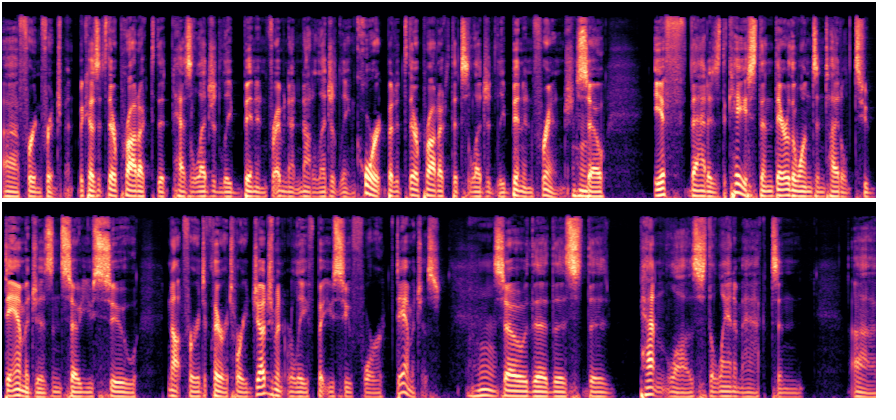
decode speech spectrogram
uh, for infringement because it's their product that has allegedly been in. I mean, not, not allegedly in court, but it's their product that's allegedly been infringed. Mhm. So, if that is the case, then they're the ones entitled to damages, and so you sue not for a declaratory judgment relief, but you sue for damages. Oh. So the the the patent laws, the Lanham Act, and uh,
